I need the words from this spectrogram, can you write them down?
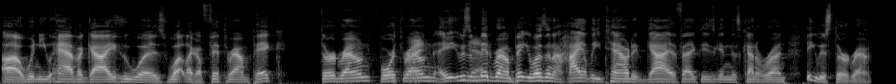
uh, when you have a guy who was what like a fifth round pick, third round, fourth Right. round. He was a Yeah. mid round pick. He wasn't a highly touted guy. The fact that he's getting this kind of run, I think he was third round.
